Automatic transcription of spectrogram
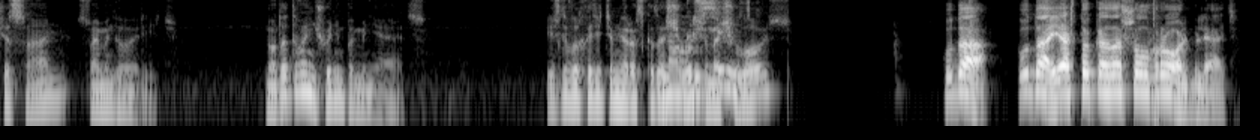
часами с вами говорить. Но от этого ничего не поменяется. Если вы хотите мне рассказать, с чего все началось... Куда? Куда? Я ж только зашел в роль, блядь.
